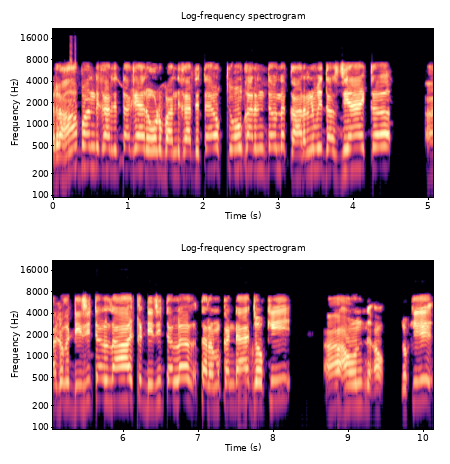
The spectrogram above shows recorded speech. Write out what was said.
ਰਾਹ ਬੰਦ ਕਰ ਦਿੱਤਾ ਗਿਆ, ਰੋਡ ਬੰਦ ਕਰ ਦਿੱਤਾ ਹੈ। ਉਹ ਕਿਉਂ ਕਰਨ ਦਿੱਤਾ ਉਹਦਾ ਕਾਰਨ ਵੀ ਦੱਸਦੇ ਆ ਇੱਕ ਜੋ ਕਿ ਡਿਜੀਟਲ ਦਾ ਇੱਕ ਡਿਜੀਟਲ ਧਰਮ ਕੰਡਾ ਹੈ, ਜੋ ਕਿ ਜੋ ਕਿ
